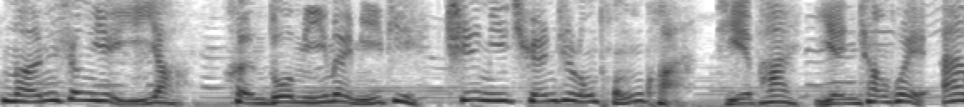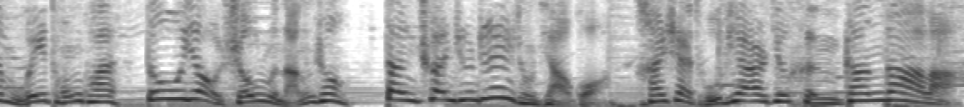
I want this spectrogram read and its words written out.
男生也一样，很多迷妹迷弟痴迷权志龙同款，街拍、演唱会、MV 同款都要收入囊中，但穿成这种效果还晒图片就很尴尬了。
